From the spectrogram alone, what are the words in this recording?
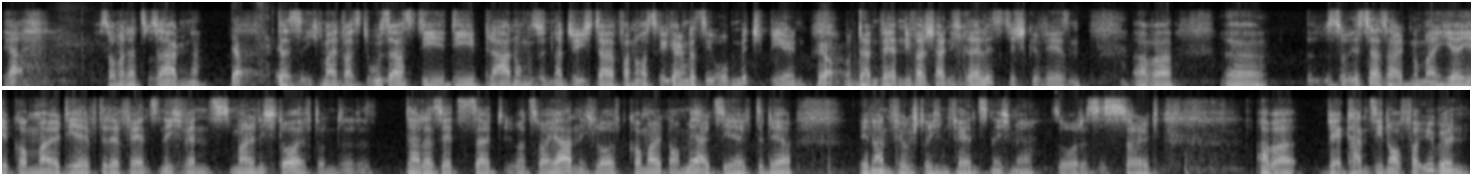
ja, was soll man dazu sagen, ne? Ja. Das, ich meine, was du sagst, die, die Planungen sind natürlich davon ausgegangen, dass sie oben mitspielen. Ja. Und dann wären die wahrscheinlich realistisch gewesen. Aber äh, so ist das halt nun mal hier. Hier kommen halt die Hälfte der Fans nicht, wenn es mal nicht läuft. Und äh, da das jetzt seit über zwei Jahren nicht läuft, kommen halt noch mehr als die Hälfte der in Anführungsstrichen Fans nicht mehr. So, das ist halt. Aber wer kann es ihnen auch verübeln?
